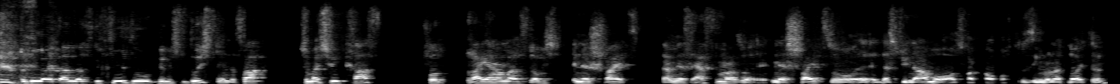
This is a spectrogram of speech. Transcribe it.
und die Leute haben das Gefühl, so, wir müssen durchdrehen. Das war zum Beispiel krass, vor drei Jahren war das, glaube ich, in der Schweiz. Da haben wir das erste Mal so in der Schweiz so äh, das Dynamo ausverkauft, so 700 Leute.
